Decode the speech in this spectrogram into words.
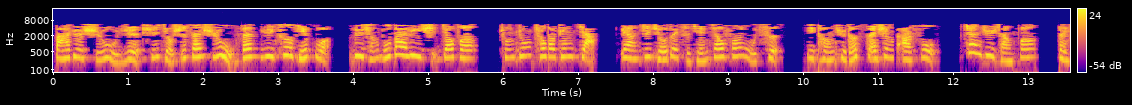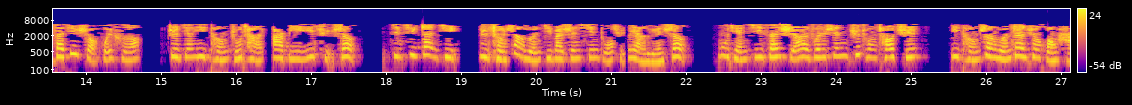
八月十五日十九时三十五分。预测结果：绿城不败，历史交锋，从中抽到中甲。两支球队此前交锋五次，毅腾取得三胜二负，占据上风。本赛季首回合。浙江毅腾主场二比一取胜。近期战绩，绿城上轮击败申鑫夺取两连胜，目前积三十二分，身居冲超区。伊藤上轮战胜黄海，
